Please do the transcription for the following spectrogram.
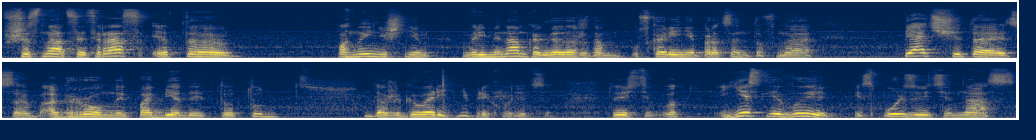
в 16 раз это по нынешним временам, когда даже там ускорение процентов на 5 считается огромной победой, то тут даже говорить не приходится. То есть вот если вы используете нас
